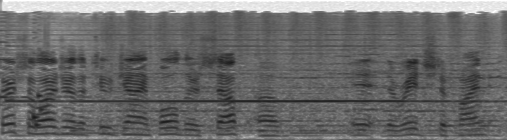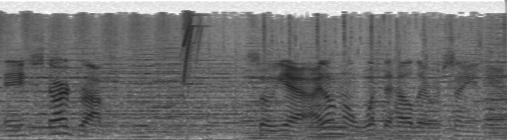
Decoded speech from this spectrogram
Search the larger of the two giant boulders south of it, the ridge to find a star drop. So yeah, I don't know what the hell they were saying here.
